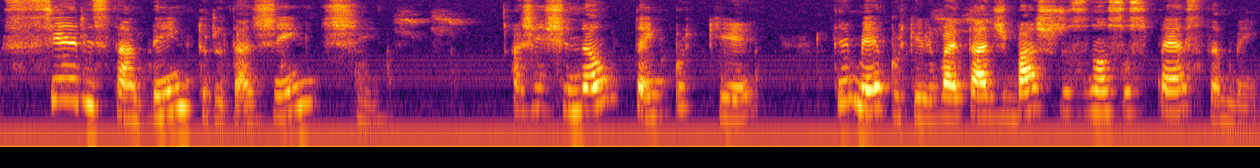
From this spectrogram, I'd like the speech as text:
Se ele está dentro da gente, a gente não tem por que temer, porque ele vai estar debaixo dos nossos pés também.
